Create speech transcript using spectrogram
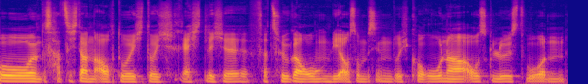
Und es hat sich dann auch durch, durch rechtliche Verzögerungen, die auch so ein bisschen durch Corona ausgelöst wurden,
